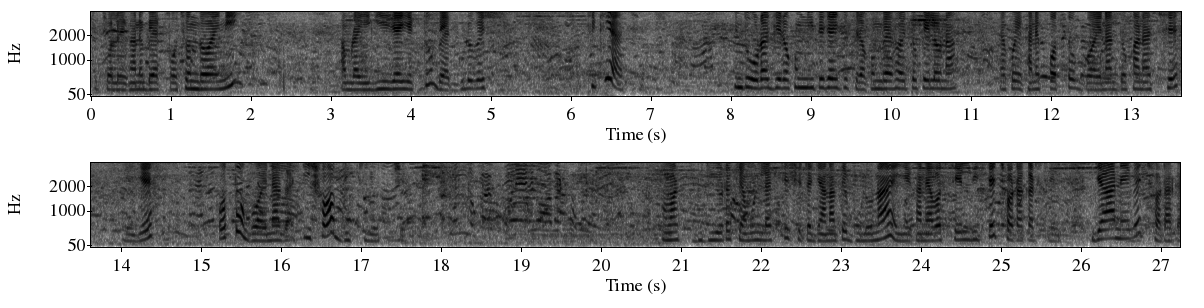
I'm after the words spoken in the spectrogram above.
তো চলো, এখানে ব্যাগ পছন্দ হয়নি। আমরা এগিয়ে যাই একটু ব্যাগগুলো বেশ ঠিকই আছে। কিন্তু ওরা যেরকম নিতে চাইছে, সেরকম ব্যাগ হয়তো পেল না। দেখো, এখানে কত গয়নার দোকান আছে। এই যে কত গয়না গাটি সব বিক্রি হচ্ছে। আমার ভিডিওটা কেমন লাগছে সেটা জানাতে ভুলো না এখানে আবার সেল দিচ্ছে ছ টাকার সেল যা নেবে ছ টাকা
